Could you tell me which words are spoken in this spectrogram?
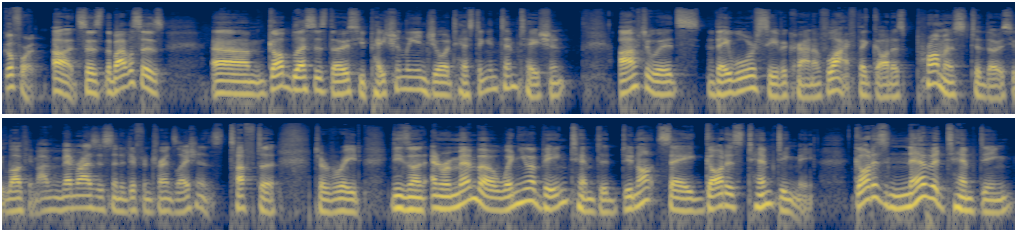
Go for it. Oh, it says the Bible says, um, God blesses those who patiently endure testing and temptation. Afterwards, they will receive a crown of life that God has promised to those who love Him. I've memorized this in a different translation. It's tough to to read. And remember, when you are being tempted, do not say, "God is tempting me." God is never tempting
